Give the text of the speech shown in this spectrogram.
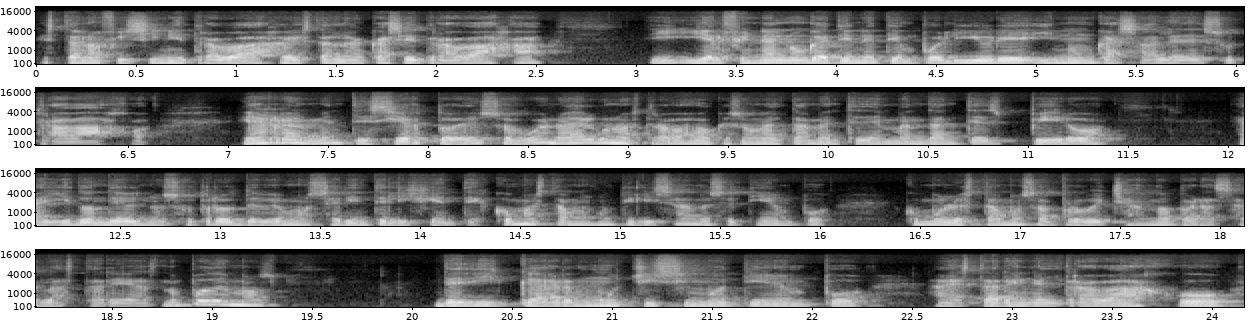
está en la oficina y trabaja, está en la casa y trabaja y, al final nunca tiene tiempo libre y nunca sale de su trabajo. ¿Es realmente cierto eso? Bueno, hay algunos trabajos que son altamente demandantes, pero allí donde nosotros debemos ser inteligentes, ¿cómo estamos utilizando ese tiempo? ¿Cómo lo estamos aprovechando para hacer las tareas? No podemos dedicar muchísimo tiempo a estar en el trabajo,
